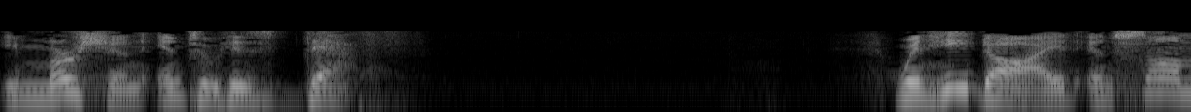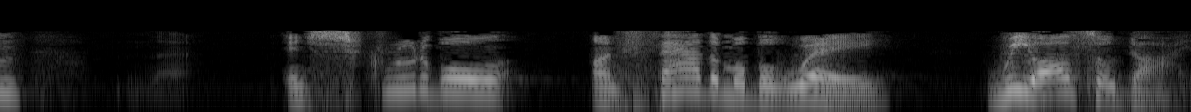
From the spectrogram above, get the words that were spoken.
immersion into his death. when he died in some inscrutable, unfathomable way, we also died.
